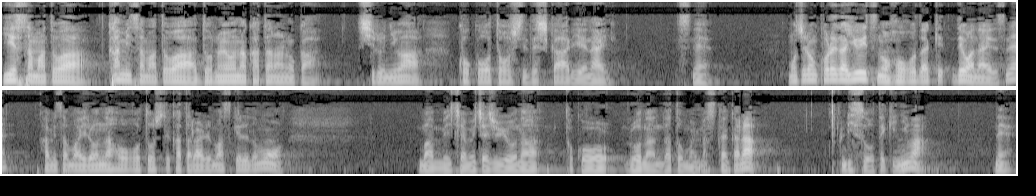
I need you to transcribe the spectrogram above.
イエス様とは、神様とはどのような方なのか知るには、ここを通してでしかありえないですね。もちろんこれが唯一の方法だけではないですね。神様はいろんな方法を通して語られますけれども、まあ、めちゃめちゃ重要なところなんだと思いますだから理想的にはね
